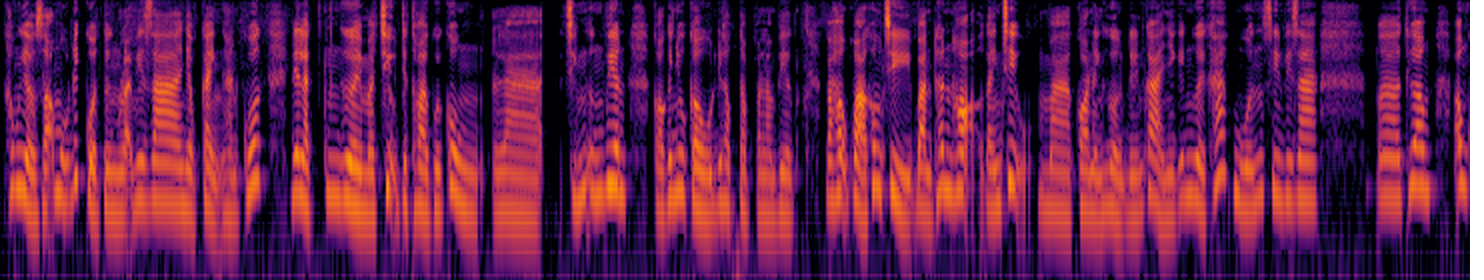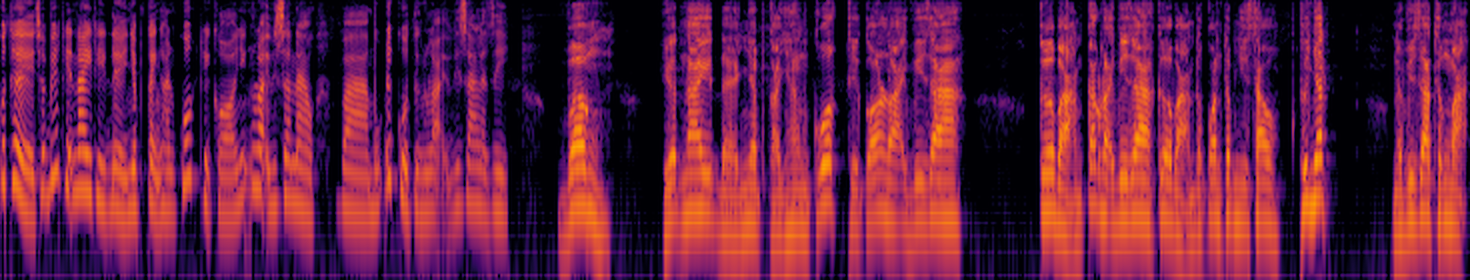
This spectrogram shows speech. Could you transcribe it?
Không hiểu rõ mục đích của từng loại visa nhập cảnh Hàn Quốc, nên là người mà chịu thiệt thòi cuối cùng là chính ứng viên có cái nhu cầu đi học tập và làm việc và hậu quả không chỉ bản thân họ gánh chịu mà còn ảnh hưởng đến cả những cái người khác muốn xin visa. À, thưa ông, ông có thể cho biết hiện nay thì để nhập cảnh Hàn Quốc thì có những loại visa nào và mục đích của từng loại visa là gì? Vâng, hiện nay để nhập cảnh Hàn Quốc thì có loại visa cơ bản các loại visa cơ bản được quan tâm như sau. Thứ nhất là visa thương mại.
